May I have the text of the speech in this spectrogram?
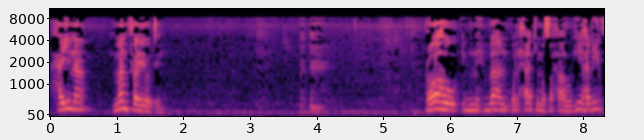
haina manfa yote rawahu ibn hibban wal hakim wa sahahu. Hii hadith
